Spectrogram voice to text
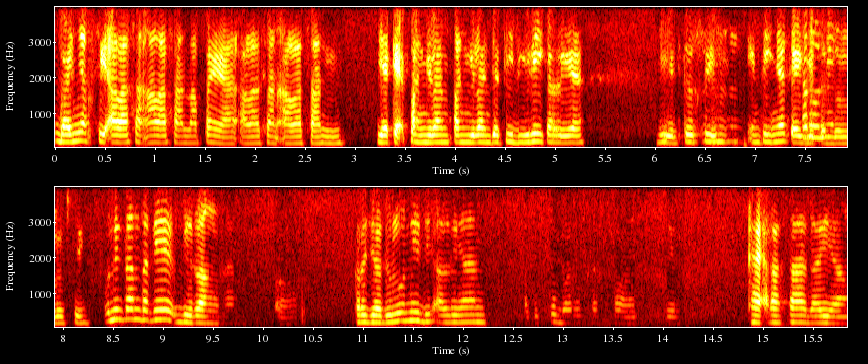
banyak sih alasan-alasan apa ya alasan-alasan ya kayak panggilan-panggilan jati diri kali ya. Gitu sih. Hmm. intinya kayak Kan gitu Uni- dulu sih. Uni kan tadi bilang kan eh, kerja dulu nih di Allianz habis itu baru ke kayak rasa ada yang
